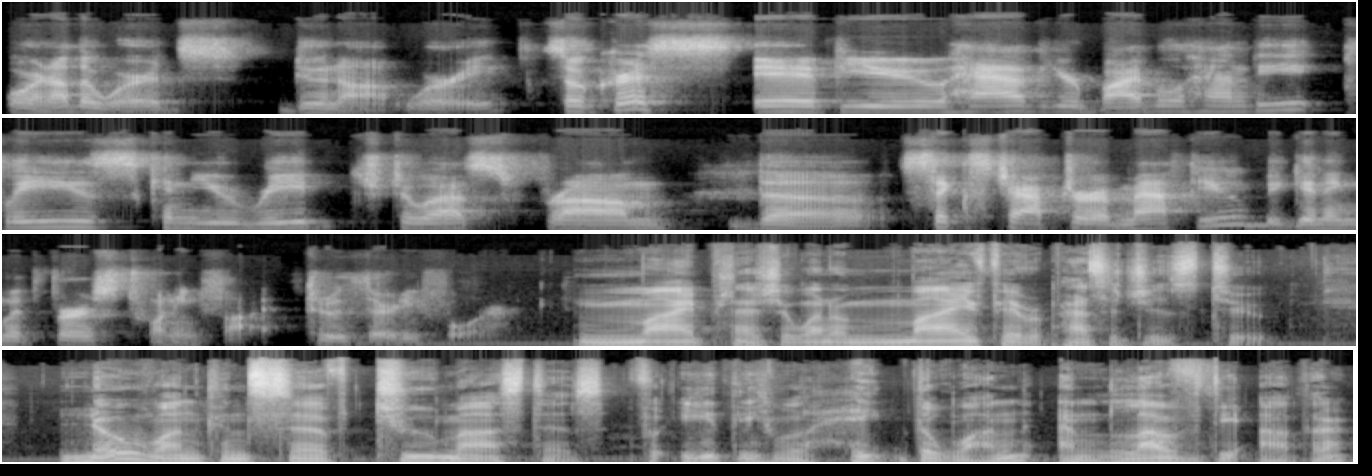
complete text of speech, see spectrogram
or in other words, do not worry. So, Chris, if you have your Bible handy, please can you read to us from the sixth chapter of Matthew, beginning with verse 25 through 34? My pleasure. One of my favorite passages, too. No one can serve two masters, for either he will hate the one and love the other,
